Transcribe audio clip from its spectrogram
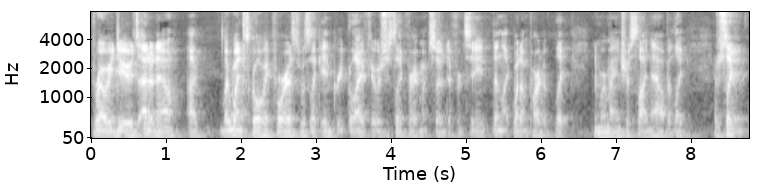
broy dudes. I don't know. I like went to school at Wake Forest, was like in Greek life. It was just like very much so a different scene than like what I'm part of, like and where my interests lie now. But like I was just like,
